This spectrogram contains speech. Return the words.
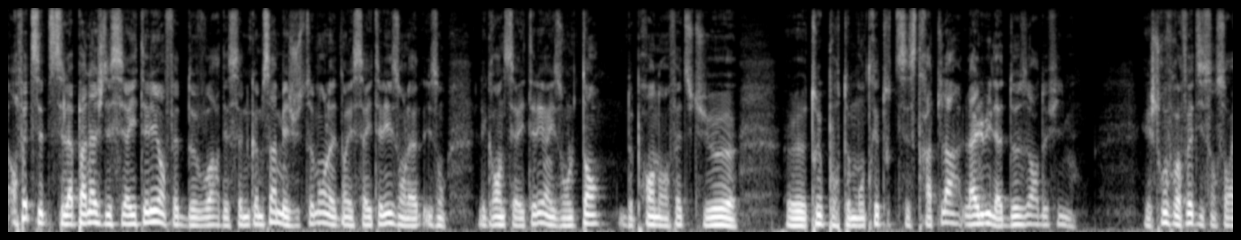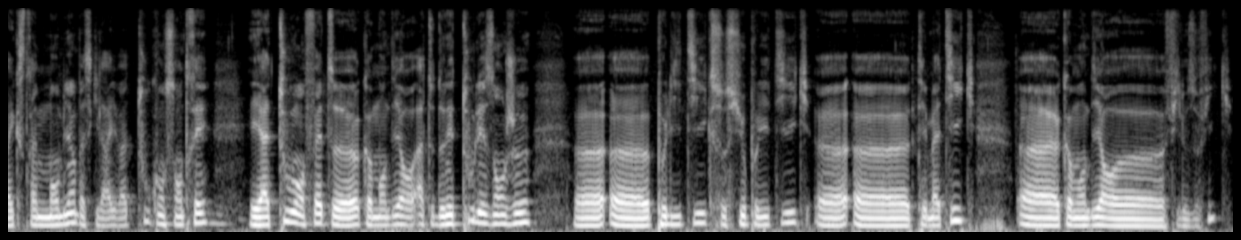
En fait, c'est c'est l'apanage des séries télé en fait de voir des scènes comme ça, mais justement là, dans les séries télé, ils ont, la- ils ont les grandes séries télé, hein, ils ont le temps de prendre en fait, si tu veux, euh, le truc pour te montrer toutes ces strates là. Là, lui, il a deux heures de film. Et je trouve qu'en fait, il s'en sort extrêmement bien parce qu'il arrive à tout concentrer et à tout, en fait, euh, comment dire, à te donner tous les enjeux euh, euh, politiques, sociopolitiques, euh, thématiques, euh, comment dire, philosophiques.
